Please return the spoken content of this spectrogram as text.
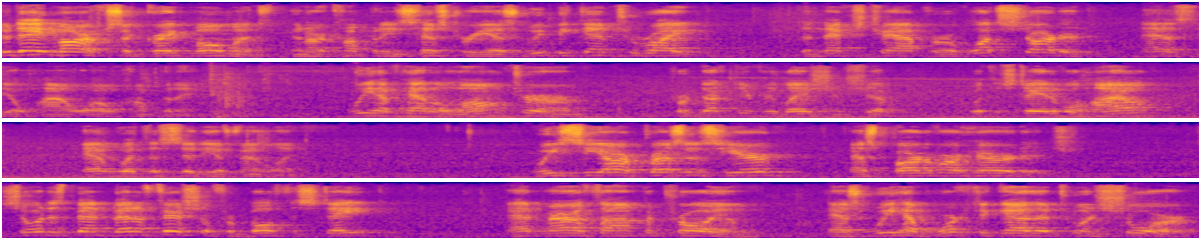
Today marks a great moment in our company's history as we begin to write the next chapter of what started as the Ohio Oil Company. We have had a long-term, productive relationship with the state of Ohio and with the city of Findlay. We see our presence here as part of our heritage, so it has been beneficial for both the state and Marathon Petroleum as we have worked together to ensure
